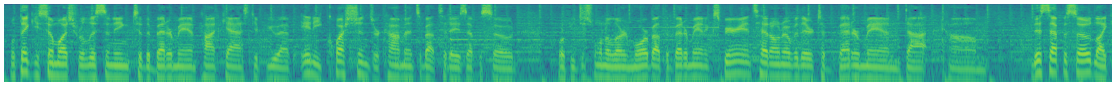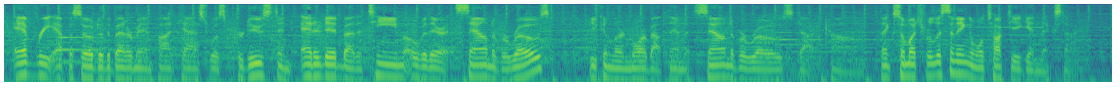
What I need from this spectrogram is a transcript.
Well, thank you so much for listening to the Better Man podcast. If you have any questions or comments about today's episode, or if you just want to learn more about the Better Man experience, head on over there to betterman.com. This episode, like every episode of the Better Man podcast, was produced and edited by the team over there at Sound of a Rose. You can learn more about them at soundofarose.com. Thanks so much for listening, and we'll talk to you again next time.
